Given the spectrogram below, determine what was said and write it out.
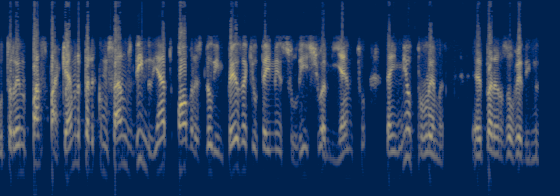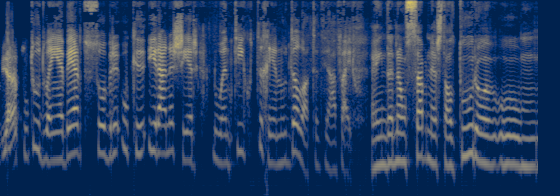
o terreno passe para a Câmara para começarmos de imediato obras de limpeza, aquilo tem imenso lixo, amianto, tem mil problemas eh, para resolver de imediato. Tudo em aberto sobre o que irá nascer no antigo terreno da Lota de Aveiro. Ainda não se sabe nesta altura o,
